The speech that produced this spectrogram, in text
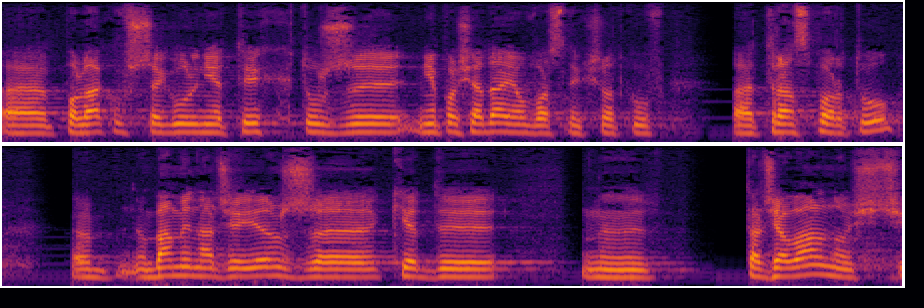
e, Polaków, szczególnie tych, którzy nie posiadają własnych środków transportu. Mamy nadzieję, że kiedy mm, ta działalność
